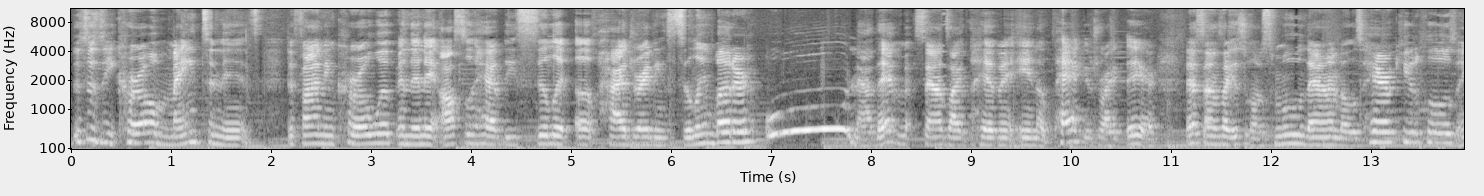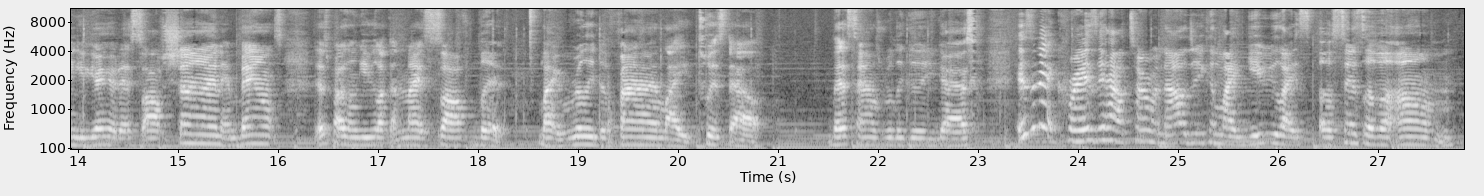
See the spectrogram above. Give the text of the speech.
This is the Curl Maintenance Defining Curl Whip. And then they also have the Seal It Up Hydrating Sealing Butter. Ooh, now that sounds like heaven in a package right there. That sounds like it's going to smooth down those hair cuticles and give your hair that soft shine and bounce. That's probably gonna give you like a nice soft but like really defined like twist out. That sounds really good you guys. Isn't that crazy how terminology can like give you like a sense of a um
